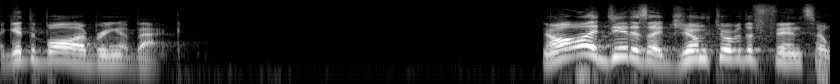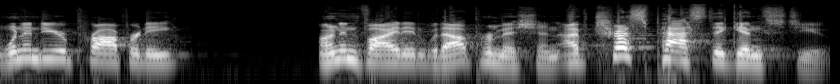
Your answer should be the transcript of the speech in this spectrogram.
I get the ball, I bring it back. Now, all I did is I jumped over the fence, I went into your property, uninvited, without permission. I've trespassed against you.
